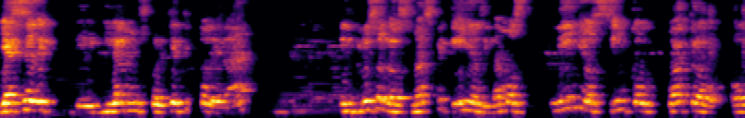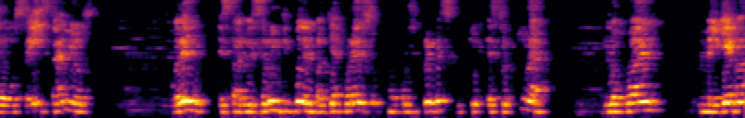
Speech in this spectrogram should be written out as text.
ya sea de, digamos, cualquier tipo de edad, incluso los más pequeños, digamos, niños 5, 4 o 6 años, pueden establecer un tipo de empatía por eso, por su propia estructu- estructura, lo cual me lleva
